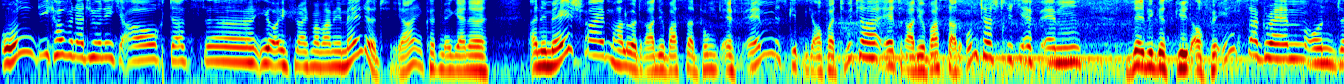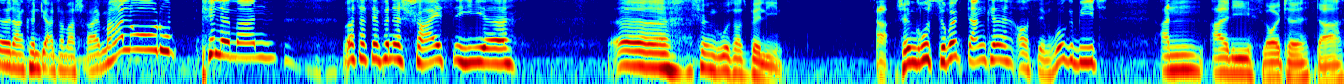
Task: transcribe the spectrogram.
Und ich hoffe natürlich auch, dass äh, ihr euch vielleicht mal bei mir meldet. Ja, ihr könnt mir gerne eine Mail schreiben. Hallo at radiobastard.fm. Es gibt mich auch bei Twitter at radiobastard-fm. Selbiges gilt auch für Instagram. Und äh, dann könnt ihr einfach mal schreiben. Hallo, du Pillemann. Was ist das denn für eine Scheiße hier? Äh, schönen Gruß aus Berlin. Ja, schönen Gruß zurück. Danke aus dem Ruhrgebiet an all die Leute da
